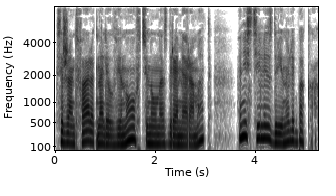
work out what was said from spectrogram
Сержант Фаррет налил вино, втянул ноздрями аромат — они с сдвинули бокалы.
